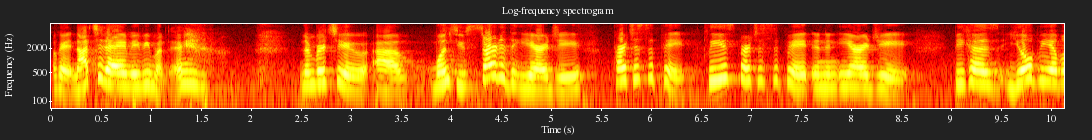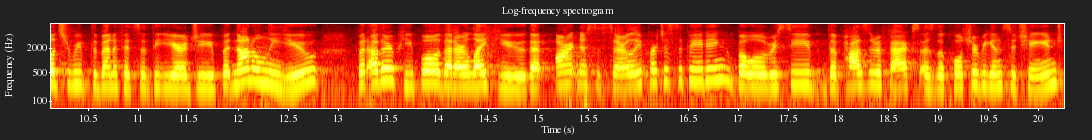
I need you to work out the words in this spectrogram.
Okay, not today, maybe Monday. Number two, um, once you've started the ERG, participate. Please participate in an ERG because you'll be able to reap the benefits of the ERG, but not only you, but other people that are like you that aren't necessarily participating, but will receive the positive effects as the culture begins to change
